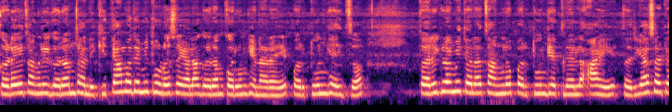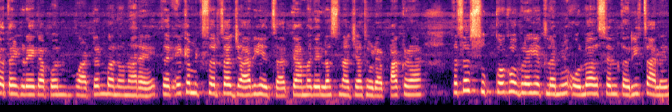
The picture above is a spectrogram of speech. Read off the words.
कढई चांगली गरम झाली की त्यामध्ये मी थोडंसं याला गरम करून घेणार आहे परतून घ्यायचं. तर इकडे मी त्याला चांगलं परतून घेतलेलं आहे तर यासाठी आता इकडे एक आपण वाटण बनवणार आहे. तर एका मिक्सरचा जार घ्यायचा त्यामध्ये लसणाच्या थोड्या पाकळ्या तसंच सुक्कं खोबरं घेतलं मी ओलं असेल तरी चालेल.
